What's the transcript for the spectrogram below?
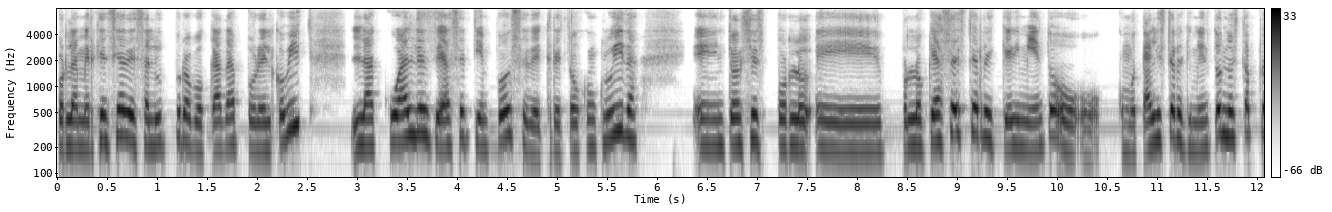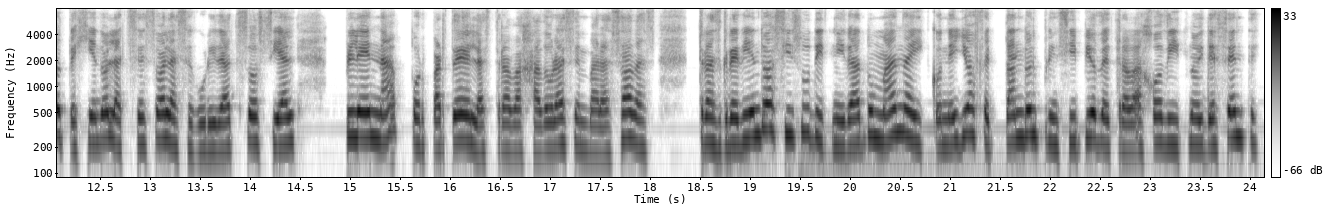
por la emergencia de salud provocada por el COVID, la cual desde hace tiempo se decretó concluida. Entonces, por lo, eh, que hace este requerimiento o, como tal este requerimiento, no está protegiendo el acceso a la seguridad social plena por parte de las trabajadoras embarazadas, transgrediendo así su dignidad humana y con ello afectando el principio de trabajo digno y decente.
